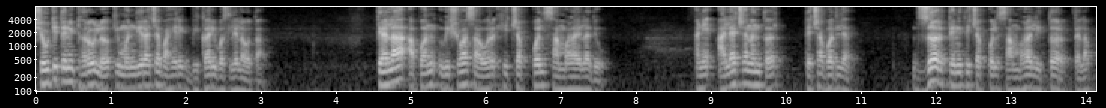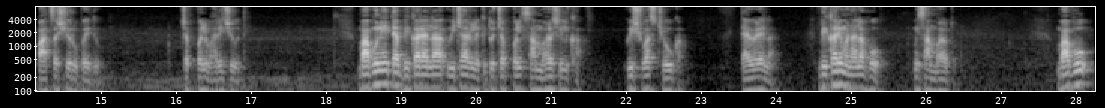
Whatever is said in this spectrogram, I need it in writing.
शेवटी त्यांनी ठरवलं की मंदिराच्या बाहेर एक भिकारी बसलेला होता. त्याला आपण विश्वासावर ही चप्पल सांभाळायला देऊ. आणि आल्याच्यानंतर त्याच्या बदल्यात जर त्याने ती चप्पल सांभाळली तर त्याला पाचशे रुपये देऊ. चप्पल भारीची होती. बाबूने त्या भिकाऱ्याला विचारलं की तू चप्पल सांभाळशील का? विश्वास ठेवू का? त्यावेळेला भिकारी म्हणाला हो मी सांभाळतो. बाबू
